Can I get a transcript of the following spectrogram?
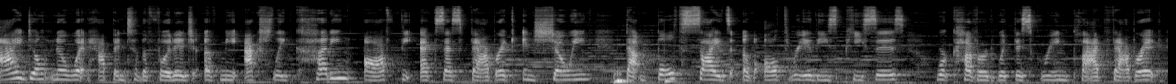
I don't know what happened to the footage of me actually cutting off the excess fabric and showing that both sides of all three of these pieces were covered with this green plaid fabric.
